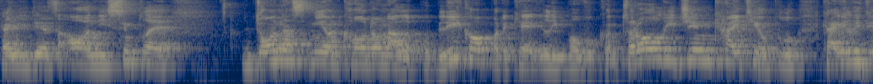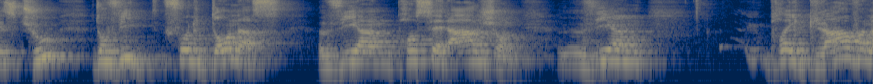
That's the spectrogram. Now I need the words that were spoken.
Kaj ni diras, oh, ah, ni simple donas nian kodon al publiko por ke ili povu kontroli gin kaj tio plu kaj ili dis ĉu do vi fordonas vian posedaĵon vian plej gravan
